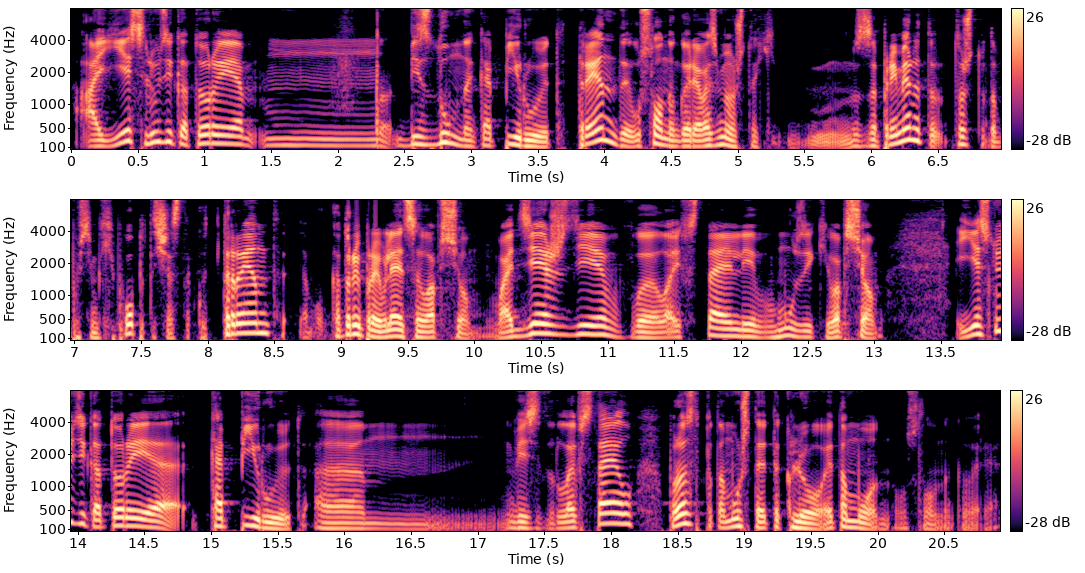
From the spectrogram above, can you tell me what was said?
А есть люди, которые м- бездумно копируют тренды. Условно говоря, возьмем, что за пример это то, что, допустим, хип-хоп это сейчас такой тренд, который проявляется во всем. В одежде, в лайфстайле, в музыке, во всем. есть люди, которые копируют эм, весь этот лайфстайл просто потому, что это клево, это модно, условно говоря.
